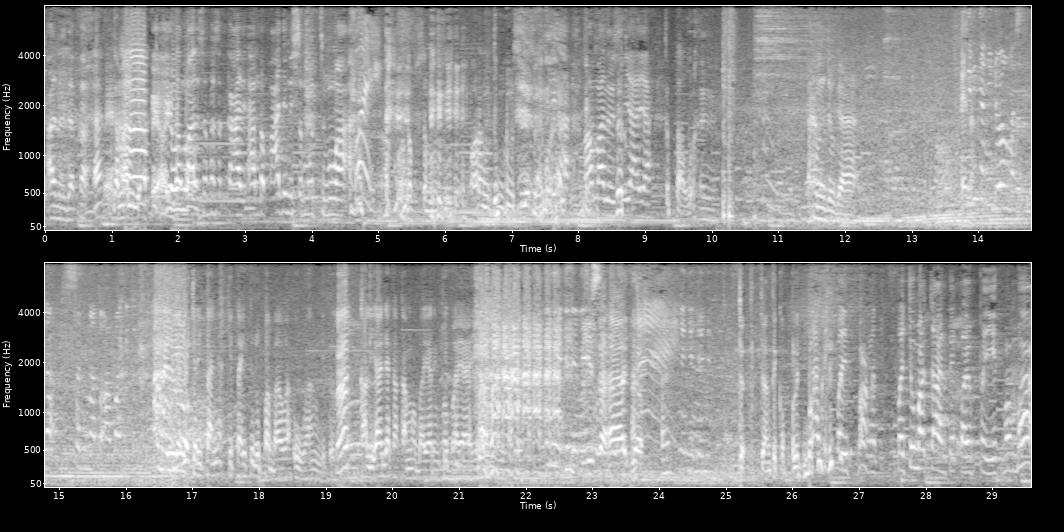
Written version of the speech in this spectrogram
ano Jaka? Hah? Nggak malu ya? Tidak malu sama sekali. Anggap aja nih semut semua. Anggap semut. Orang itu manusia semua. Iya, ah, manusia ya. Ketawa. Am juga. Sini nyanyi doang mas, nggak pesen atau apa gitu. Ayo. Jadi ceritanya kita itu lupa bawa uang gitu. Hah? Kali aja kakak mau bayarin kita. Bayarin. Aja deh mas. Bisa aja. Nyanyi aja. nyanyi. Cantik, cantik kok pelit banget. Cantik pelit banget. Percuma cantik kayak pelit, Mbak.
